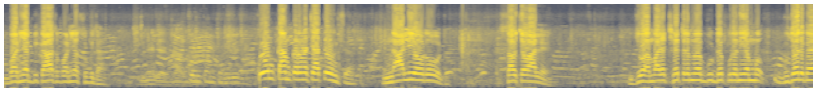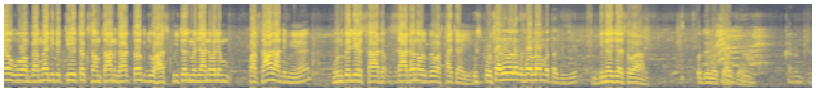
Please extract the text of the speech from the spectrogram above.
बढ़िया विकास बढ़िया सुविधा। कौन काम करना चाहते हैं उनसे? नाली और रोड शौचालय। जो हमारे क्षेत्र में बूढ़े पुरानिया गुजर गए वो गंगा जी के तीर तक शमशान घाट तक जो हॉस्पिटल में जाने वाले परेशान आदमी हैं उनके लिए साध, साधन और व्यवस्था चाहिए। उस पहुँचाने वाला का नाम बता दीजिए। विनय जायसवाल। देना चाहते हैं। कारण क्या?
